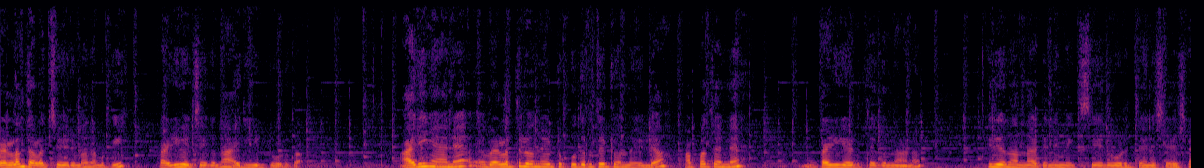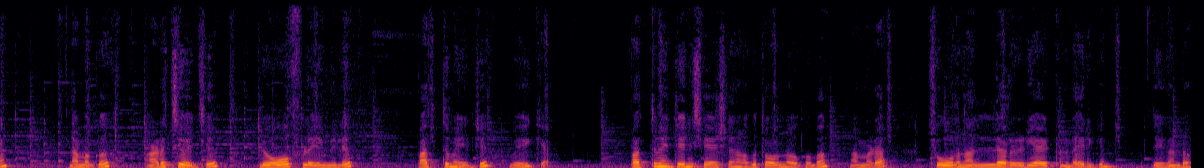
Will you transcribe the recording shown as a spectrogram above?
വെള്ളം തിളച്ച് വരുമ്പോൾ നമുക്ക് ഈ കഴുകി വെച്ചേക്കുന്ന അരി ഇട്ട് കൊടുക്കാം. അരി ഞാൻ വെള്ളത്തിലൊന്നും ഇട്ട് കുതിർത്തിട്ടൊന്നുമില്ല. അപ്പോൾ തന്നെ കഴുകിയെടുത്തേക്കുന്നതാണ് ഇത് നന്നായിട്ട് ഇനി മിക്സ് ചെയ്ത് കൊടുത്തതിന് ശേഷം നമുക്ക് അടച്ചു വെച്ച് ലോ ഫ്ലെയിമിൽ പത്ത് മിനിറ്റ് വേവിക്കാം. പത്ത് മിനിറ്റിന് ശേഷം നമുക്ക് തുറന്ന് നോക്കുമ്പോൾ നമ്മുടെ ചോറ് നല്ല റെഡി ആയിട്ടുണ്ടായിരിക്കും. ഇത് കണ്ടോ?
